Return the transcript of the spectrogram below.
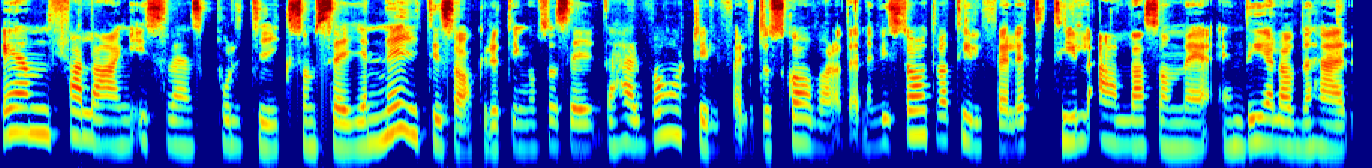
en falang i svensk politik som säger nej till saker och ting och som säger det här var tillfälligt och ska vara det. När vi sa att det var tillfälligt till alla som är en del av det här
